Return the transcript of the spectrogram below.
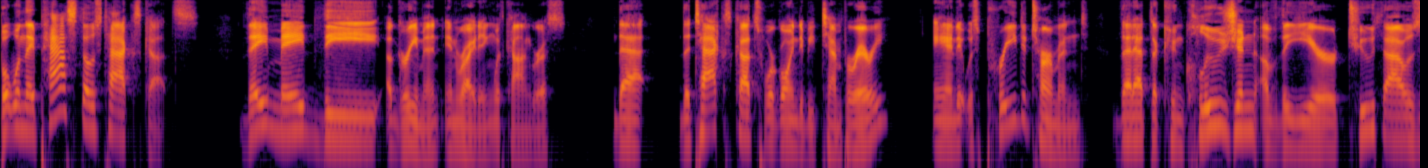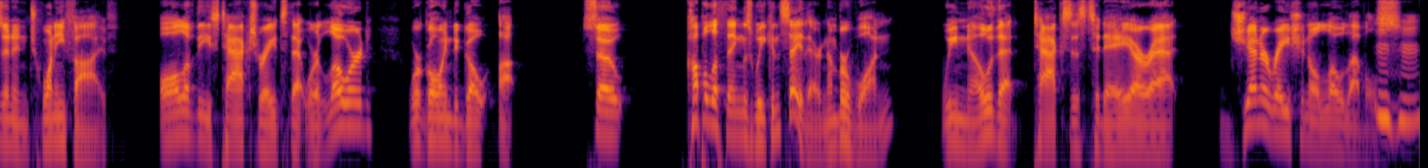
But when they passed those tax cuts, they made the agreement in writing with Congress that the tax cuts were going to be temporary, and it was predetermined that at the conclusion of the year 2025, all of these tax rates that were lowered were going to go up. So, a couple of things we can say there. Number one, we know that taxes today are at generational low levels. Mm-hmm.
